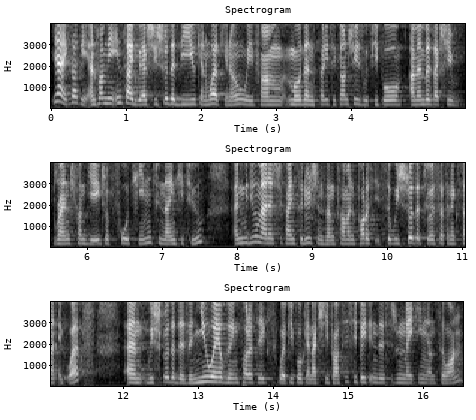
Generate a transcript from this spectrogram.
Yeah, exactly. And from the inside, we actually show that the EU can work. You know, we from more than 32 countries with people. Our members actually range from the age of 14 to 92, and we do manage to find solutions and common policies. So we show that to a certain extent it works. And we show that there's a new way of doing politics where people can actually participate in decision making and so on.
